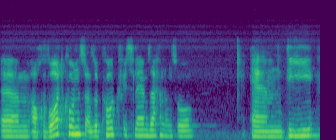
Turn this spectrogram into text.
ähm, auch Wortkunst, also Poetry Slam Sachen und so, ähm, die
